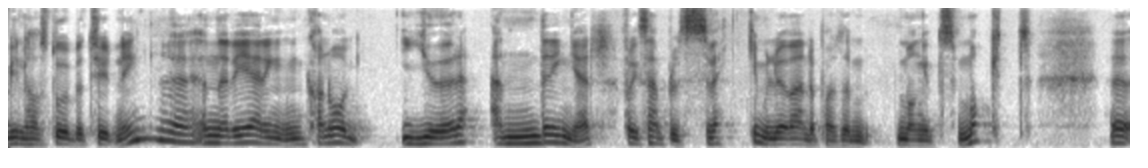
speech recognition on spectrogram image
vil ha stor betydning. En regjering kan òg gjøre endringer, f.eks. svekke Miljøverndepartementets makt, eh,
